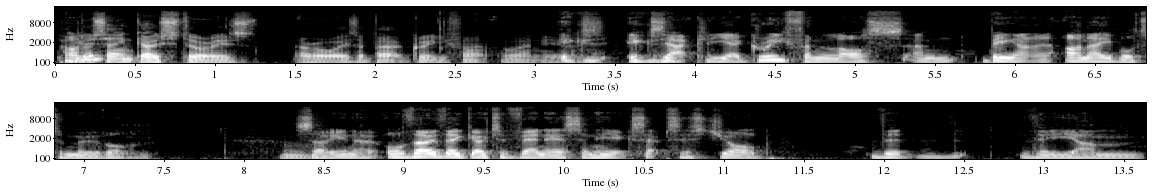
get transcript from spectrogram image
Pardon? You were saying ghost stories are always about grief, aren't- weren't you? Ex- exactly, yeah. Grief and loss and being un- unable to move on. Hmm. So you know, although they go to Venice and he accepts his job, the the, the um,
